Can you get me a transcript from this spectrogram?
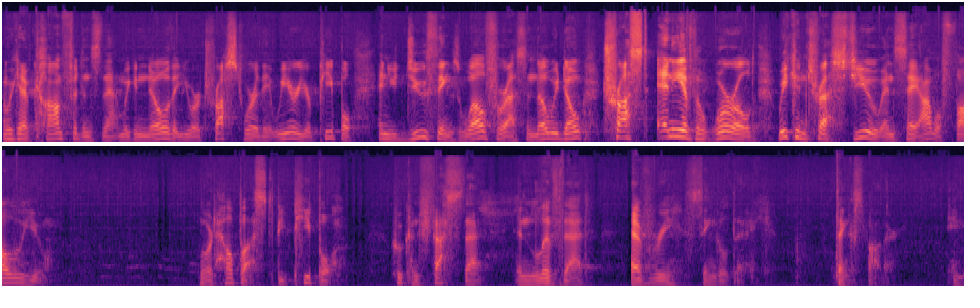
And we can have confidence in that, and we can know that you are trustworthy, that we are your people, and you do things well for us. And though we don't trust any of the world, we can trust you and say, I will follow you. Lord, help us to be people who confess that and live that every single day. Thanks, Father. Amen.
